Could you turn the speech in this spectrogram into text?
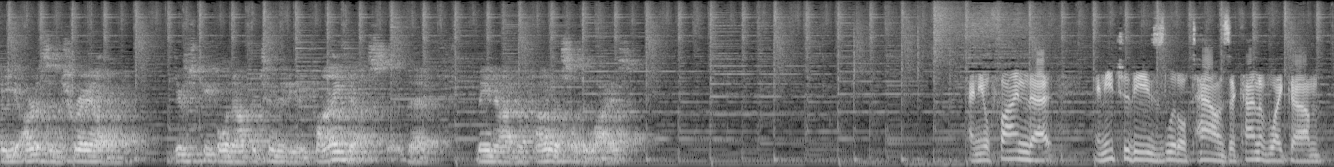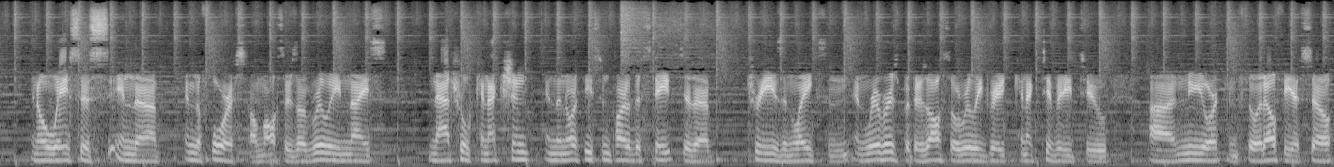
The Artisan Trail gives people an opportunity to find us that may not have found us otherwise. And you'll find that in each of these little towns, they're kind of like um, an oasis in the, in the forest almost. There's a really nice natural connection in the northeastern part of the state to the trees and lakes and, and rivers, but there's also really great connectivity to uh, New York and Philadelphia. So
